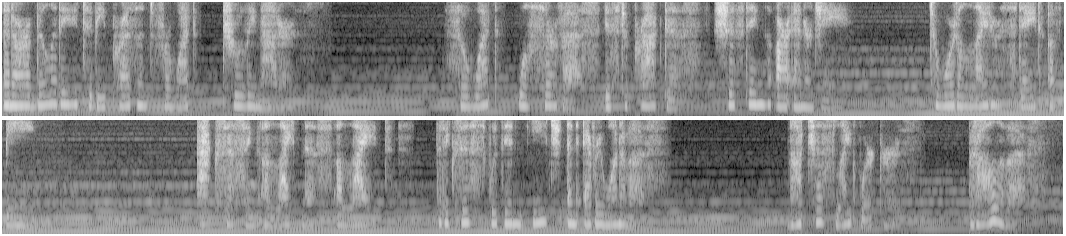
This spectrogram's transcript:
and our ability to be present for what truly matters. So, what will serve us is to practice shifting our energy toward a lighter state of being, accessing a lightness, a light that exists within each and every one of us. Not just light workers but all of us.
